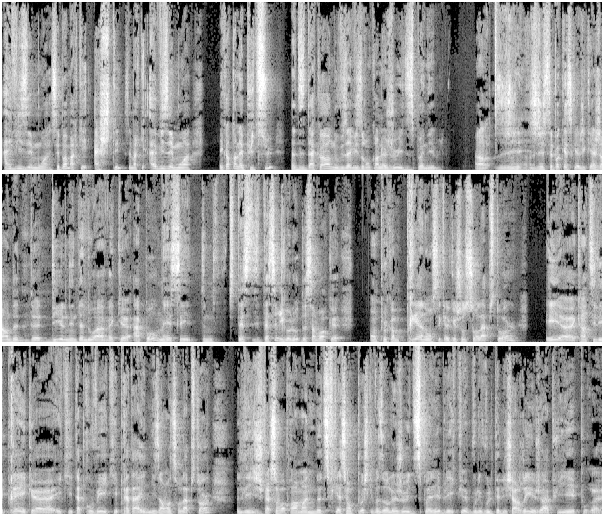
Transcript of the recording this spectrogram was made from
avisez-moi. C'est pas marqué acheter, c'est marqué avisez-moi. Et quand on appuie dessus, ça dit d'accord, nous vous aviserons quand le jeu est disponible. Alors, je sais pas qu'est-ce que quel genre de, de deal Nintendo a avec euh, Apple, mais c'est c'est assez rigolo de savoir que on peut comme préannoncer quelque chose sur l'App Store et euh, quand il est prêt et que et qui est approuvé et qui est prêt à être mis en vente sur l'App Store, je vais recevoir probablement une notification push qui va dire le jeu est disponible et que voulez-vous le télécharger et j'ai appuyé pour euh,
